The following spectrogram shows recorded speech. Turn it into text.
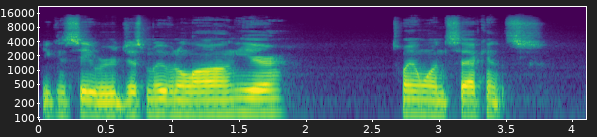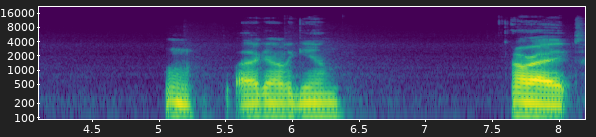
You can see we're just moving along here. 21 seconds. Hmm, lag out again. Alright.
